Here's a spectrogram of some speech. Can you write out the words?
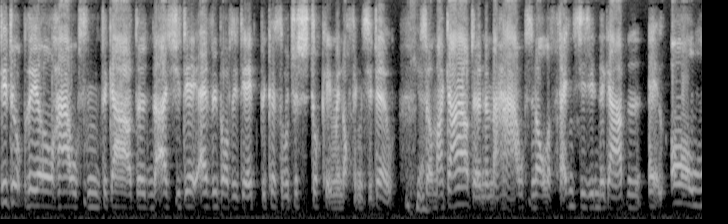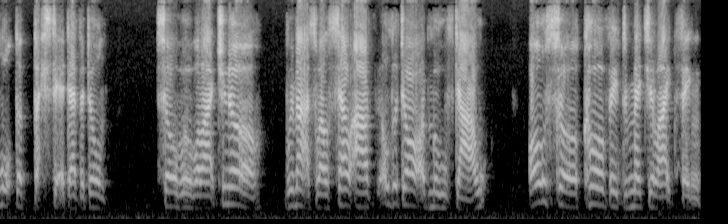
Did up the old house and the garden as you did, everybody did, because they were just stuck in with nothing to do. Yeah. So my garden and my house and all the fences in the garden, it all looked the best it had ever done. So we were like, you know, we might as well sell. Our other daughter moved out. Also, COVID made you like think,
